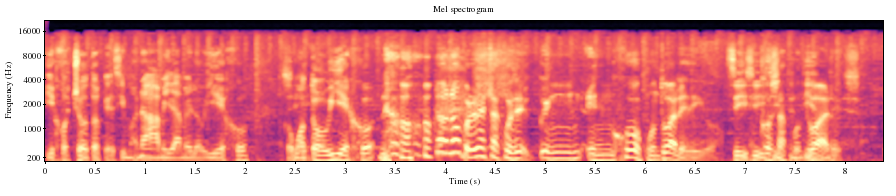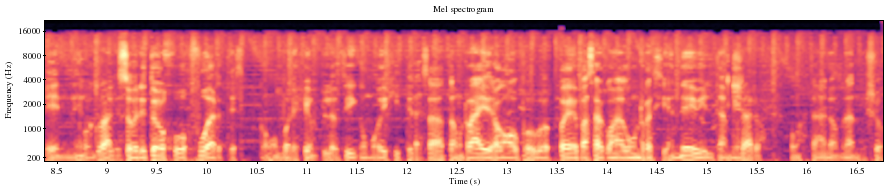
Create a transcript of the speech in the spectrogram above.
viejos chotos que decimos, no, mí dámelo viejo, como Sí. todo viejo, ¿no? No, no, pero en estas cosas, en, en juegos puntuales, digo. Sí, sí, En cosas sí, puntuales. entiendo. En, en- Puntuales. sobre todo juegos fuertes, como por ejemplo, sí, como dijiste, la saga Tomb Raider, o como pu- puede pasar con algún Resident Evil también, Claro. como estaba nombrando yo.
